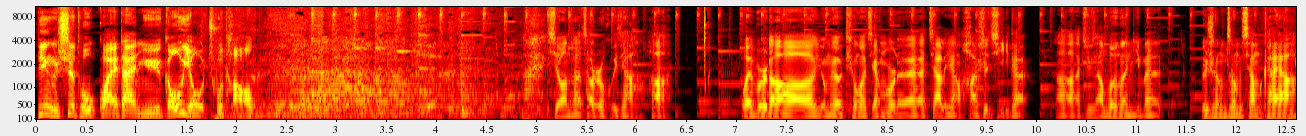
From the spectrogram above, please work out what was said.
并试图拐带女狗友出逃。哎，希望他早日回家哈。我也不知道有没有听我节目的家里养哈士奇的啊，就想问问你们，为什么这么想不开啊？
